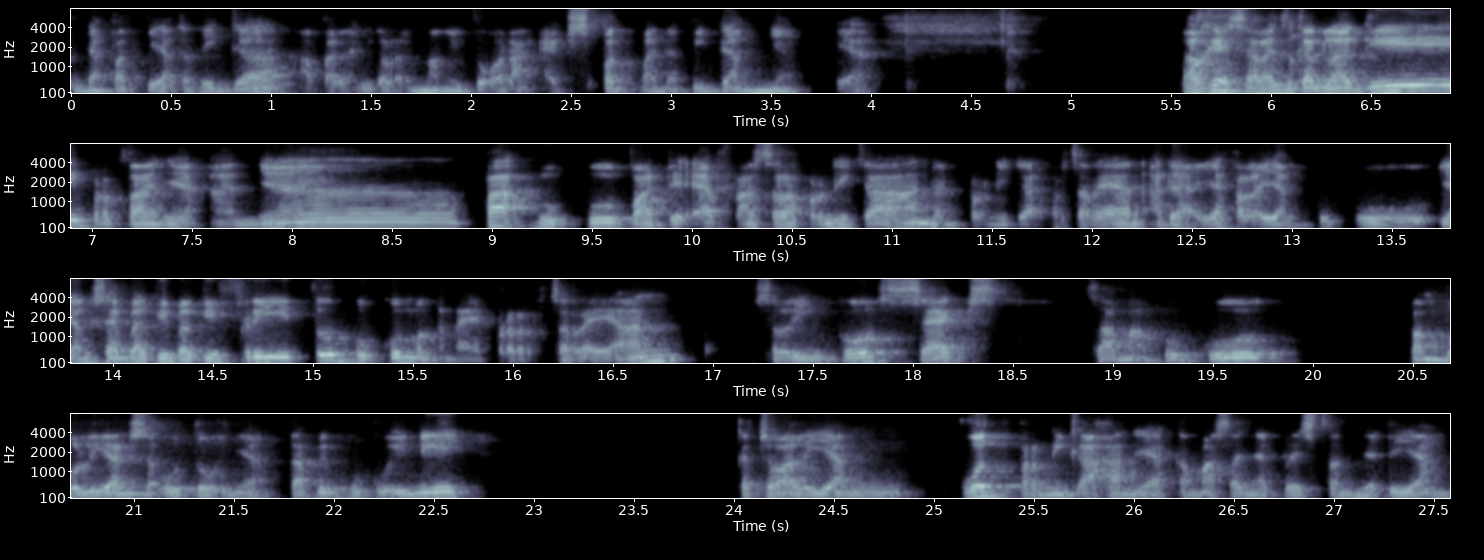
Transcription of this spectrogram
pendapat pihak ketiga, apalagi kalau memang itu orang expert pada bidangnya. ya. Oke, saya lanjutkan lagi pertanyaannya, Pak. Buku PDF masalah pernikahan dan pernikahan perceraian ada ya? Kalau yang buku yang saya bagi-bagi free itu buku mengenai perceraian, selingkuh, seks, sama buku pemulihan seutuhnya. Tapi buku ini kecuali yang quote pernikahan ya kemasannya Kristen. Jadi yang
